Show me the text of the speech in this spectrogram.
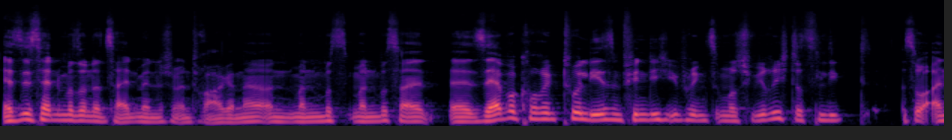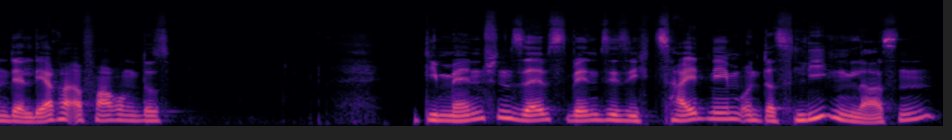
es ist halt immer so eine Zeitmanagement-Frage, ne? Und man muss, man muss halt äh, selber Korrektur lesen, finde ich übrigens immer schwierig. Das liegt so an der Lehrererfahrung, dass die Menschen, selbst wenn sie sich Zeit nehmen und das liegen lassen,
